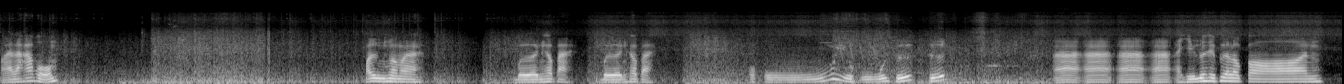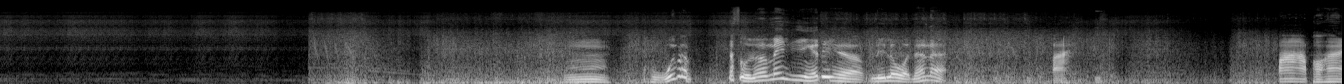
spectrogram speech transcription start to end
มาแล้วครับผมปึ้งเข้ามา เบิร์นเข้าไป เบิร์นเข้าไป โอ้โหโอ้โหคึกคึกอ่าอ่าอ่าอ่าอะฮิวเลือดให้เพื่อนเราก่อนอืมโอ้โหแบบกระสุนมันไม่ยิงอะทีแบบรีโหลดนั่นน่ะไปป้าเขาให้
